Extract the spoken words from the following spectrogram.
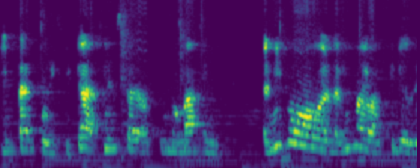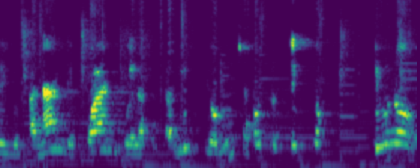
y están codificadas. Piensa uno más en el mismo, el mismo evangelio de Yohanan, de Juan, o el Apocalipsis, o muchos otros textos que uno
